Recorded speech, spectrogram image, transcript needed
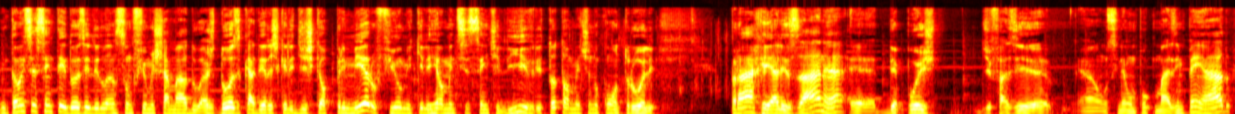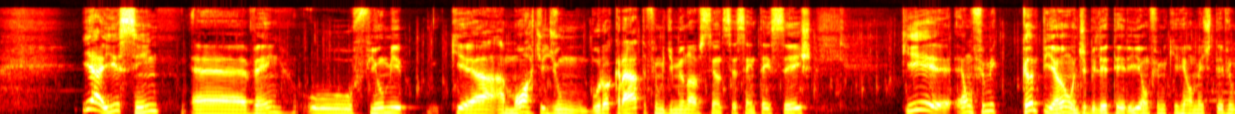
Então, em 62, ele lança um filme chamado As Doze Cadeiras, que ele diz que é o primeiro filme que ele realmente se sente livre, totalmente no controle, para realizar, né? É, depois de fazer é, um cinema um pouco mais empenhado. E aí sim é, vem o filme que é A Morte de um Burocrata, filme de 1966 que é um filme campeão de bilheteria, um filme que realmente teve um,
